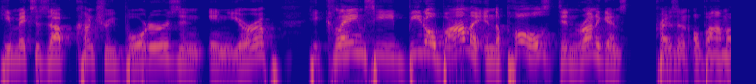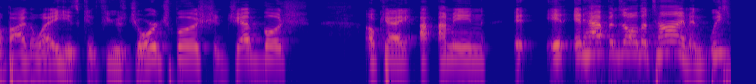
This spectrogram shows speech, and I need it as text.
He mixes up country borders in, in Europe. He claims he beat Obama in the polls, didn't run against President Obama, by the way. He's confused George Bush and Jeb Bush. Okay. I, I mean, it, it, it happens all the time. And we,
